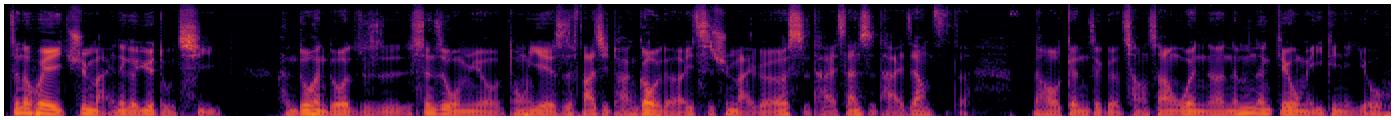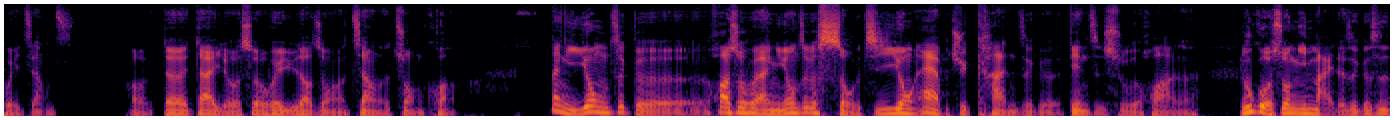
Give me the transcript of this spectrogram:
真的会去买那个阅读器。很多很多，就是甚至我们有同业是发起团购的，一次去买个二十台、三十台这样子的，然后跟这个厂商问呢，能不能给我们一点点优惠这样子。哦，大大家有的时候会遇到这种这样的状况。那你用这个，话说回来，你用这个手机用 App 去看这个电子书的话呢？如果说你买的这个是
